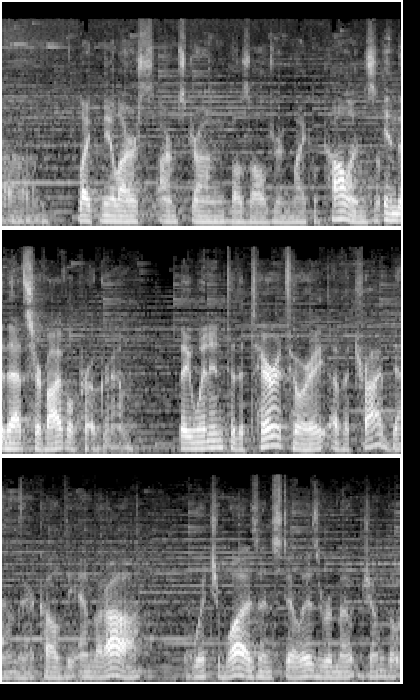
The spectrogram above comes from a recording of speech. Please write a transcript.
um, like Neil Armstrong, Buzz Aldrin, Michael Collins into that survival program. They went into the territory of a tribe down there called the Emberá, which was and still is a remote jungle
